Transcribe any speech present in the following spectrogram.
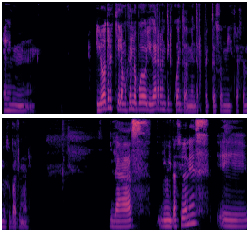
Em, y lo otro es que la mujer lo puede obligar a rendir cuenta también respecto a su administración de su patrimonio. Las limitaciones eh,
